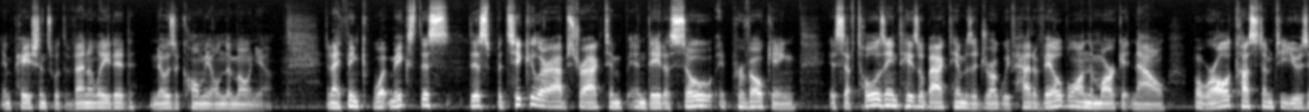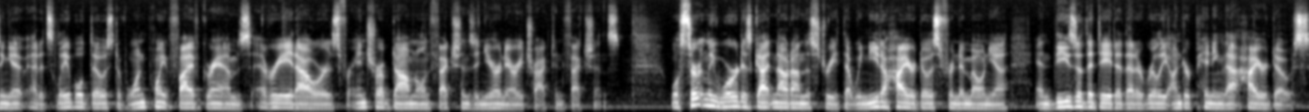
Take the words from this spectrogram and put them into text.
in patients with ventilated nosocomial pneumonia. And I think what makes this, this particular abstract and, and data so provoking is ceftolozane tazobactam is a drug we've had available on the market now, but we're all accustomed to using it at its labeled dose of 1.5 grams every eight hours for intra-abdominal infections and urinary tract infections. Well, certainly word has gotten out on the street that we need a higher dose for pneumonia, and these are the data that are really underpinning that higher dose.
